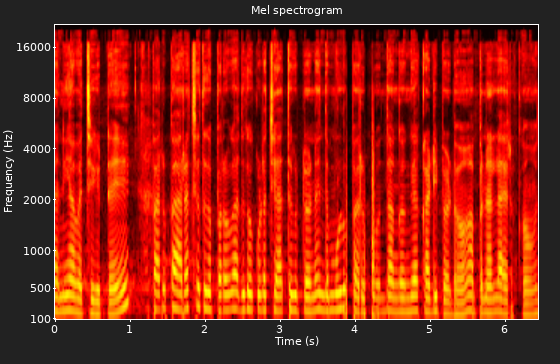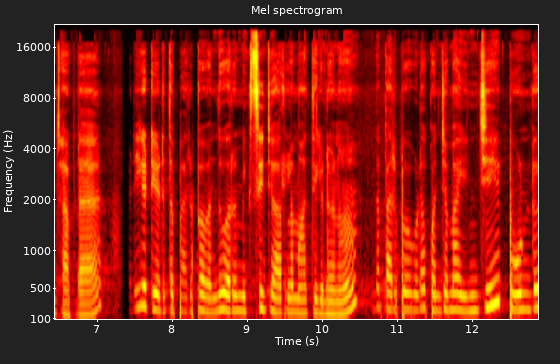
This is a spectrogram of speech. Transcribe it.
தனியாக வச்சுக்கிட்டேன். பருப்பை அரைச்சதுக்கு பிறகு அதுக்கு கூட சேர்த்துக்கிட்டோன்னா இந்த முழு பருப்பு வந்து அங்கங்கே கடிப்படும். அப்போ நல்லா இருக்கும் சாப்பிட. வடிகட்டி எடுத்த பருப்பை வந்து ஒரு மிக்சி ஜாரில் மாற்றிக்கிடணும் இந்த பருப்பு கூட கொஞ்சமாக இஞ்சி பூண்டு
